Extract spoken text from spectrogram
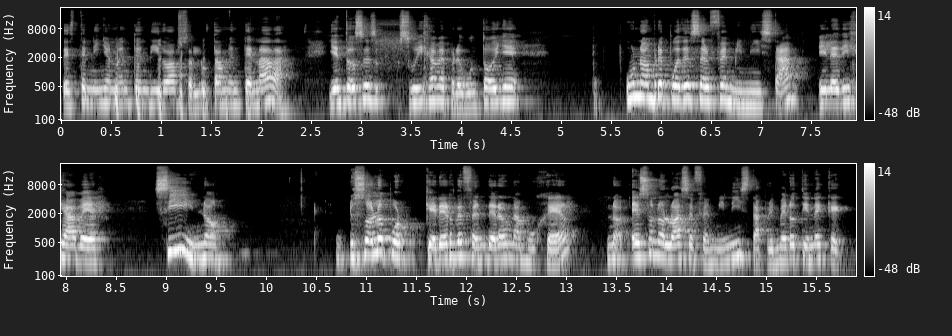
este niño no ha entendido absolutamente nada. Y entonces su hija me preguntó, oye, ¿un hombre puede ser feminista? Y le dije, a ver, sí y no. Solo por querer defender a una mujer, no, eso no lo hace feminista. Primero tiene que,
